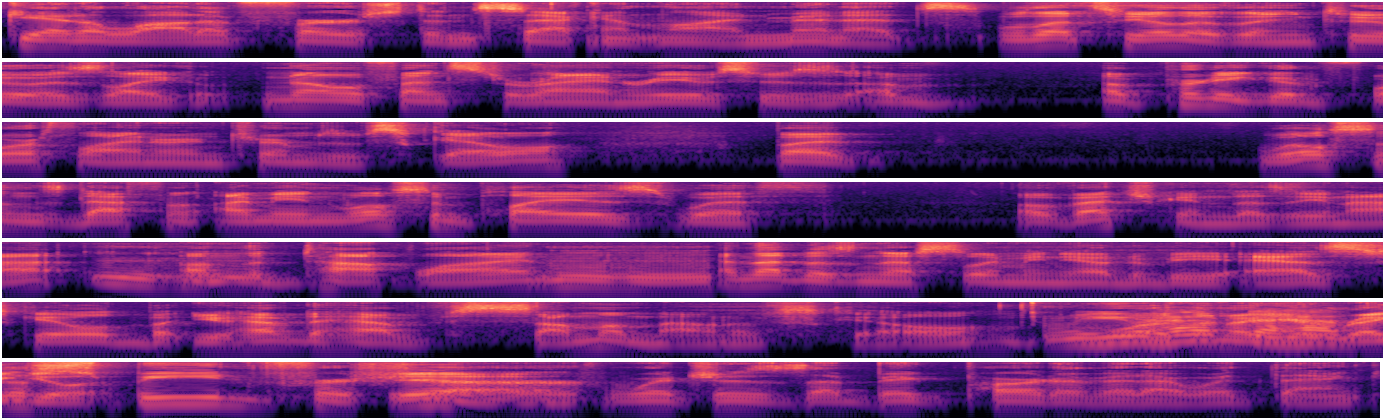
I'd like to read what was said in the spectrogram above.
get a lot of first and second line minutes. Well, that's the other thing too. Is like no offense to Ryan Reaves, who's a, a pretty good fourth liner in terms of skill, but Wilson's definitely. I mean, Wilson plays with Ovechkin, does he not? Mm-hmm. On the top line, and that doesn't necessarily mean you have to be as skilled, but you have to have some amount of skill. You more have than to have regular. the speed for sure, Yeah. which is a big part of it, I would think.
